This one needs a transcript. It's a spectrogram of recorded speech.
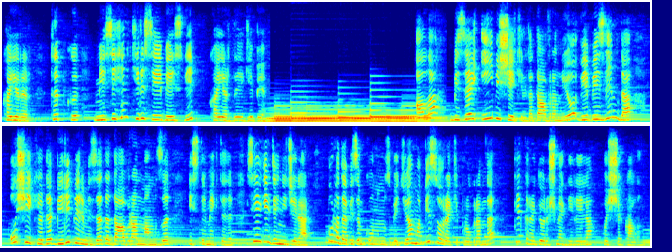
kayırır. Tıpkı Mesih'in kiliseyi besleyip kayırdığı gibi. Allah bize iyi bir şekilde davranıyor ve bizim de o şekilde birbirimize de davranmamızı istemektedir. Sevgili dinleyiciler, burada bizim konumuz bitiyor ama bir sonraki programda tekrar görüşmek dileğiyle. Hoşçakalın.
